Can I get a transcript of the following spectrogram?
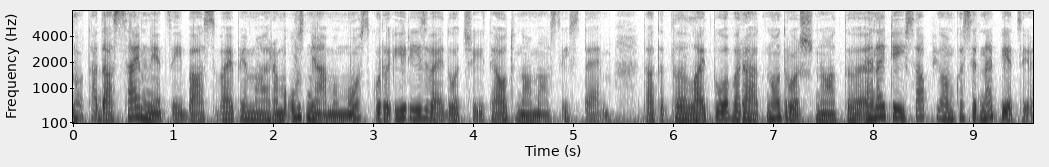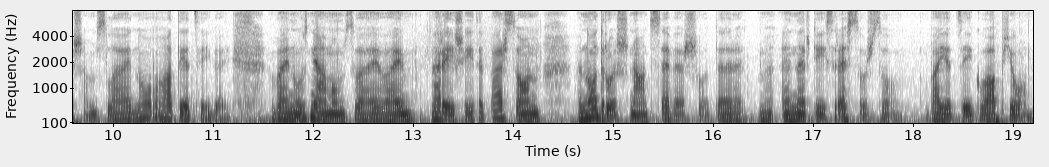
nu, tādās saimniecībās vai, piemēram, uzņēmumos, kur ir izveidota šī autonomā sistēma. Tātad, lai to varētu nodrošināt enerģijas apjomu, kas ir nepieciešams, lai nu, attiecīgai vai nu uzņēmums vai, vai arī šī persona nodrošinātu sevi ar šo enerģijas resursu vajadzīgo apjomu.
